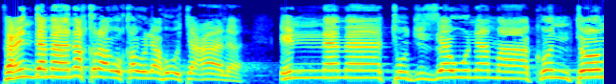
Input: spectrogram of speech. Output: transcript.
فعندما نقرأ قوله تعالى إنما تجزون ما كنتم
